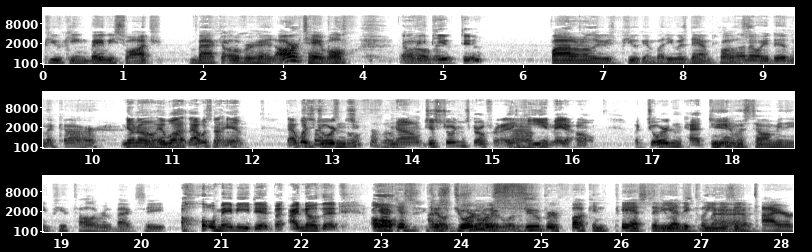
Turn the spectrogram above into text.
puking baby squatch back over at our table. Oh, he puked too? Well, I don't know that he was puking, but he was damn close. I know he did in the car. No, no, it Mhm. was that was not him. That was I thought Jordan's. both of them. no, just Jordan's girlfriend. I think Ah. Ian made it home, but Jordan had to. Ian was telling me that he puked all over the back seat. Oh, maybe he did, but I know that. Oh, yeah, because I know Jordan, was, was- super fucking pissed that he, He had to was clean his entire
